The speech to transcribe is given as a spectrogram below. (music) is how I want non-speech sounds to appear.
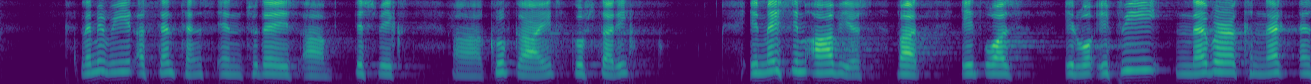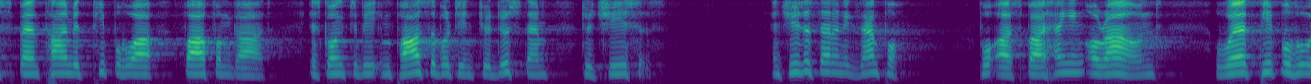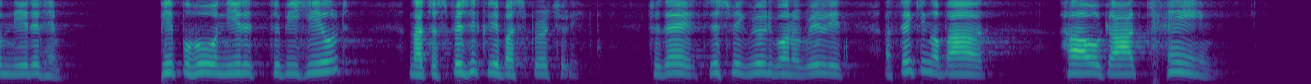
Let me read a sentence in today's, uh, this week's uh, group guide, group study. It may seem obvious, but it was, it was, if we never connect and spend time with people who are far from God, it's going to be impossible to introduce them to Jesus. And Jesus set an example for us by hanging around with people who needed him, people who needed to be healed, not just physically but spiritually. Today, this week, we really want to really uh, thinking about how God came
